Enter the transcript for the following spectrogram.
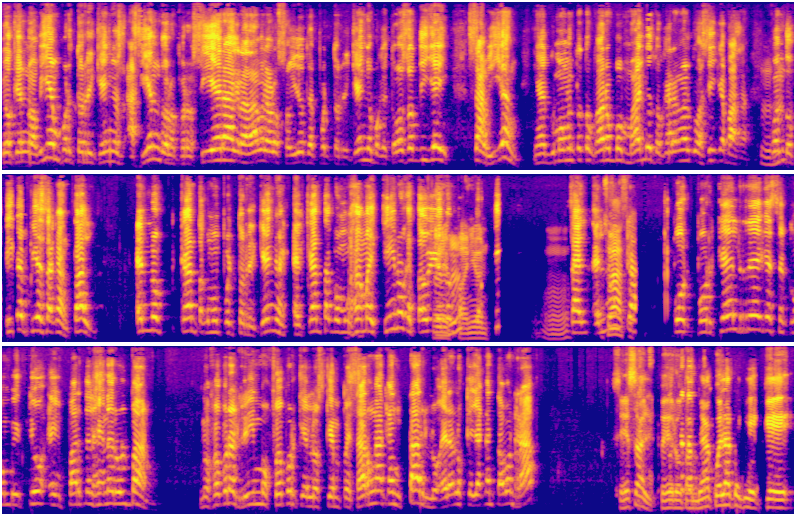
Lo que no había en puertorriqueños haciéndolo, pero sí era agradable a los oídos de puertorriqueños, porque todos esos DJs sabían, en algún momento tocaron Bob Marley o tocaron algo así, ¿qué pasa? Ujú. Cuando Pica empieza a cantar, él no canta como un puertorriqueño, él canta como un jamaiquino que está viviendo En en español. Ujú. o sea, él, él nunca. Por, ¿Por qué el reggae se convirtió en parte del género urbano? No fue por el ritmo, fue porque los que empezaron a cantarlo eran los que ya cantaban rap. César, pero también acuérdate que, que,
